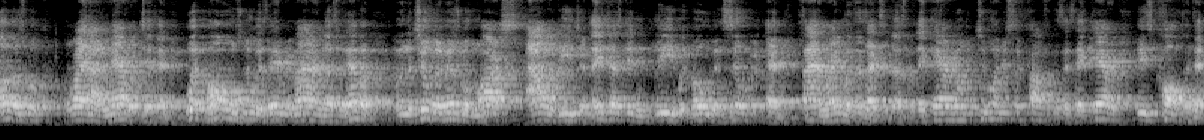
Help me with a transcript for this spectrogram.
others will write our narrative. And what bones do is they remind us whenever when the children of Israel marched out of Egypt, they just didn't leave with gold and silver and fine raiment as Exodus, but they carried over 200 sarcophaguses. They carried these coffins. And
